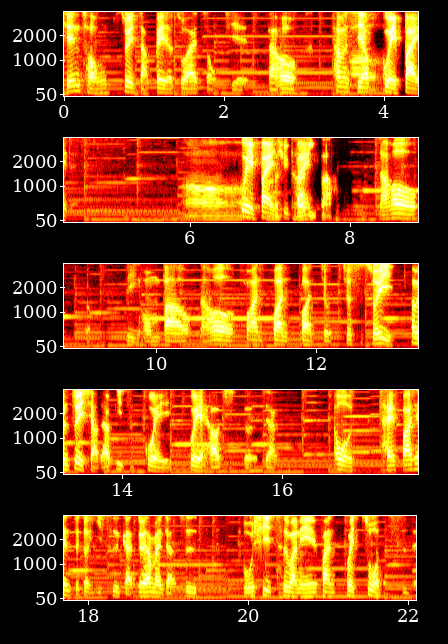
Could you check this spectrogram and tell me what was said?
先从最长辈的坐在中间，然后他们是要跪拜的，哦，跪拜去拜，然后领红包，然后换换换就就是所以。他们最小的要一直跪跪好几个这样，那我才发现这个仪式感对他们来讲是除夕吃完年夜饭会做的事的。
